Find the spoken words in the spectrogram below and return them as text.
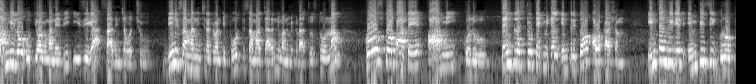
ఆర్మీలో ఉద్యోగం అనేది ఈజీగా సాధించవచ్చు. దీనికి సంబంధించినటువంటి పూర్తి సమాచారాన్ని మనం ఇక్కడ చూస్తూ ఉన్నాం. కోర్సుతో పాటే ఆర్మీ కొలువు. టెన్ ప్లస్ టూ టెక్నికల్ ఎంట్రీతో అవకాశం. ఇంటర్మీడియట్ ఎంపీసీ గ్రూప్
